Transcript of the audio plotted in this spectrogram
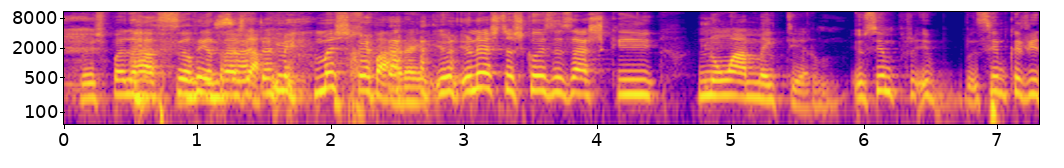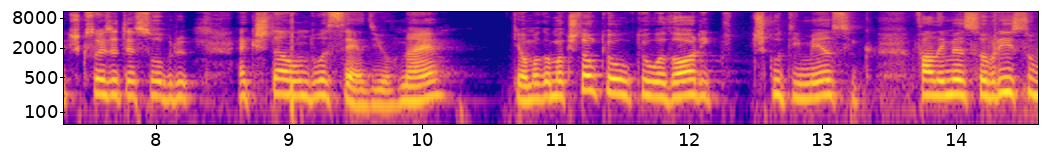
Dois palhaços ali atrás dela. Exatamente. Mas reparem, eu, eu nestas coisas acho que não há meio termo. Eu sempre, eu- sempre que havia discussões até sobre a questão do assédio, não é? Que é uma, uma questão que eu, que eu adoro e que discuto imenso e que falo imenso sobre isso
